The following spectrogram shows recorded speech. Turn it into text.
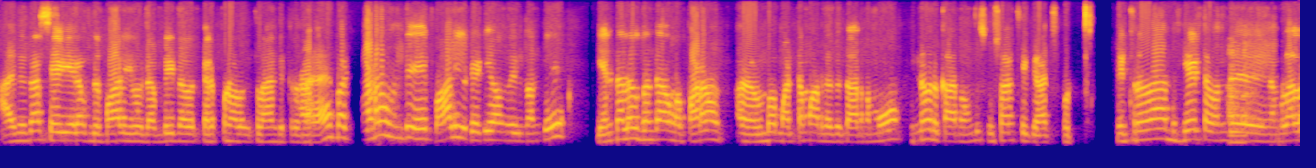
அதுதான் சேவியர் ஆஃப் த பாலிவுட் அப்படின்ற ஒரு கற்பனை வாழ்ந்துட்டு இருந்தாங்க. பட் படம் வந்து பாலிவுட் ரெடி ஆகுறதுக்கு வந்து எந்த அளவுக்கு வந்து அவங்க படம் ரொம்ப மட்டமா இருந்தது காரணமும் இன்னொரு காரணம் வந்து சுஷாந்த் சிங் ராஜ்புட். லிட்டரலா அந்த ஹேட்டை வந்து நம்மளால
